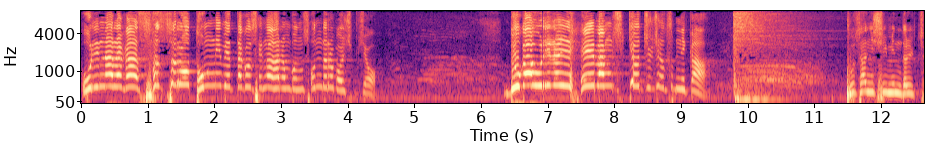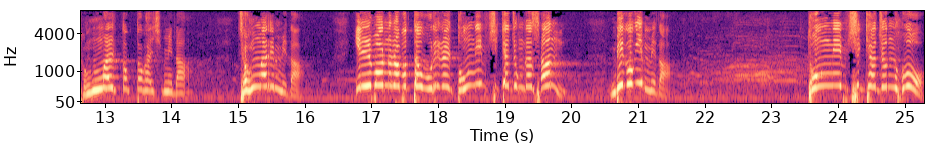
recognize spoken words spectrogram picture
우리나라가 스스로 독립했다고 생각하는 분 손들어 보십시오. 누가 우리를 해방시켜 주셨습니까? 부산 시민들 정말 똑똑하십니다. 정말입니다. 일본으로부터 우리를 독립시켜 준 것은 미국입니다. 독립시켜 준 후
